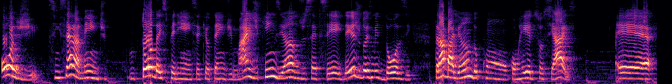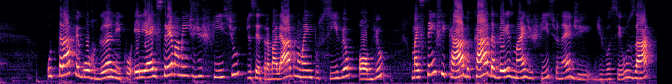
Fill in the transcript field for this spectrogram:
Hoje, sinceramente, com toda a experiência que eu tenho de mais de 15 anos de CFC, desde 2012, trabalhando com, com redes sociais, é, o tráfego orgânico ele é extremamente difícil de ser trabalhado, não é impossível, óbvio, mas tem ficado cada vez mais difícil né, de, de você usar.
